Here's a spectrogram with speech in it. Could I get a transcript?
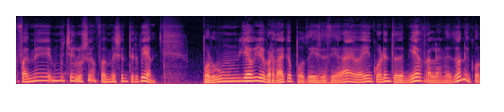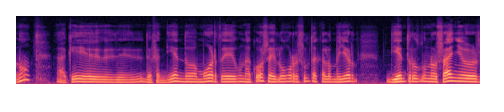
faime mucha ilusión, faime sentir bien. Por un lado, es verdad que podéis decir, ah, vaya en 40 de mierda el anedónico, ¿no? Aquí eh, defendiendo a muerte una cosa y luego resulta que a lo mejor dentro de unos años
